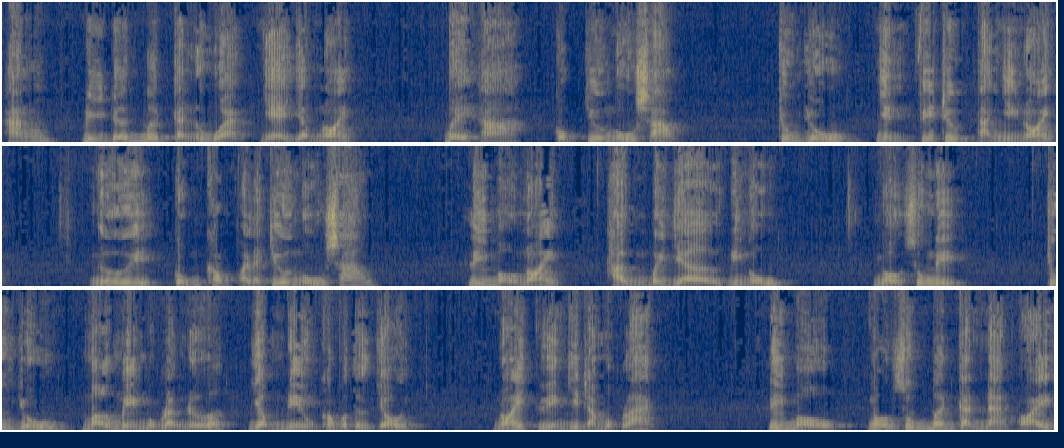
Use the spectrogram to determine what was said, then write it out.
Hắn đi đến bên cạnh nữ hoàng nhẹ giọng nói, bệ hạ còn chưa ngủ sao? Chu Vũ nhìn phía trước thản nhiên nói, Ngươi cũng không phải là chưa ngủ sao? Lý mộ nói, thần bây giờ đi ngủ. Ngồi xuống đi. Chu Vũ mở miệng một lần nữa, giọng điệu không có từ chối. Nói chuyện với trạm một lát. Lý mộ ngồi xuống bên cạnh nàng hỏi,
